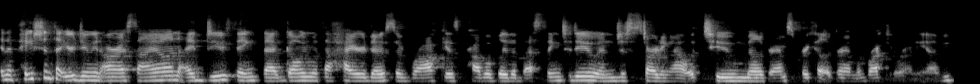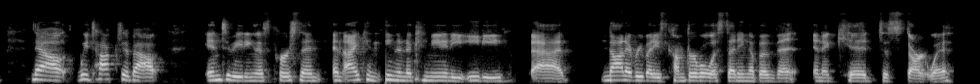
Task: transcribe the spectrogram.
in a patient that you're doing RSI on, I do think that going with a higher dose of rock is probably the best thing to do and just starting out with two milligrams per kilogram of rocuronium. Now, we talked about intubating this person, and I can, in a community ED, uh, not everybody's comfortable with setting up a vent in a kid to start with.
